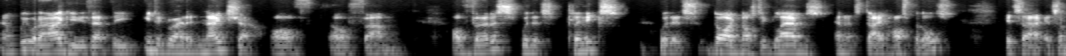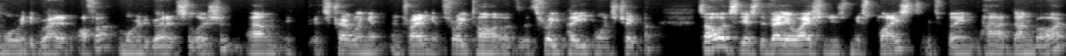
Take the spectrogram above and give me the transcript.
And we would argue that the integrated nature of, of, um, of Virtus, with its clinics, with its diagnostic labs, and its day hospitals, it's a it's a more integrated offer, a more integrated solution. Um, it, it's traveling and trading at three times three p points cheaper. So I would suggest the valuation is misplaced. It's been hard done by.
